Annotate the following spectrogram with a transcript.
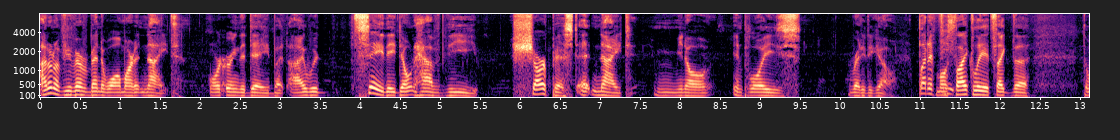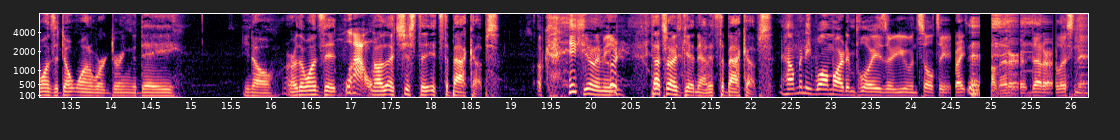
I don't know if you've ever been to Walmart at night or during the day, but I would say they don't have the sharpest at night, mm, you know, employees ready to go. But if most you- likely it's like the the ones that don't want to work during the day, you know, or the ones that Wow. No, it's just the, it's the backups. Okay, You know what I mean? That's what I was getting at. It's the backups. How many Walmart employees are you insulting right now that are that are listening?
